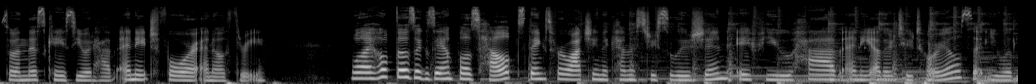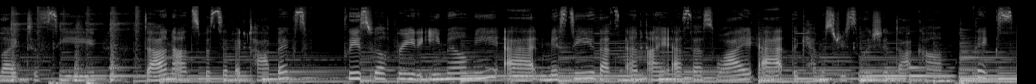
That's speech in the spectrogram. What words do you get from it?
So in this case, you would have NH4NO3. Well, I hope those examples helped. Thanks for watching the chemistry solution. If you have any other tutorials that you would like to see done on specific topics, Please feel free to email me at Missy, that's M I S S Y, at thechemistrysolution.com. Thanks.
